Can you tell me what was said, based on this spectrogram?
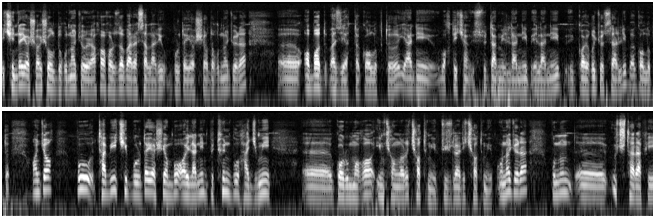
içində yaşayış olduğuna görə, hal-hazırda vərəsələri burada yaşadığına görə ə, e, abad vəziyyətdə qalıbdır. Yəni vaxtı ikən üstü dəmirlənib, elənib, qayğı göstərilib və qalıbdır. Ancaq bu təbii ki, burada yaşayan bu ailənin bütün bu həcmi qorunmağa imkanları çatmayıb, gücləri çatmayıb. Ona görə bunun ə, üç tərəfi,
